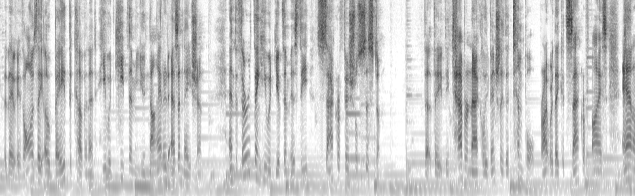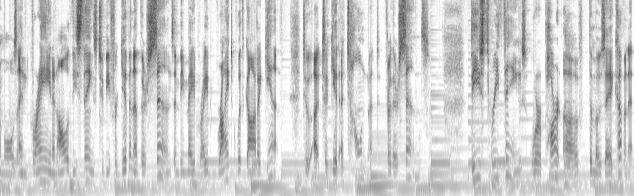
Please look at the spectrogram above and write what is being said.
That they, as long as they obeyed the covenant, he would keep them united as a nation. And the third thing he would give them is the sacrificial system the, the, the tabernacle, eventually the temple, right, where they could sacrifice animals and grain and all of these things to be forgiven of their sins and be made right, right with God again, to, uh, to get atonement for their sins. These three things were part of the Mosaic covenant.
